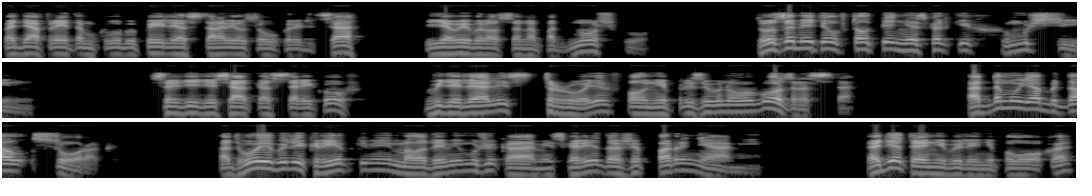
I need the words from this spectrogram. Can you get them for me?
подняв при этом клубы пыли, остановился у крыльца, и я выбрался на подножку, то заметил в толпе нескольких мужчин. Среди десятка стариков выделялись трое вполне призывного возраста. Одному я бы дал сорок, а двое были крепкими молодыми мужиками, скорее даже парнями. Одеты они были неплохо,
